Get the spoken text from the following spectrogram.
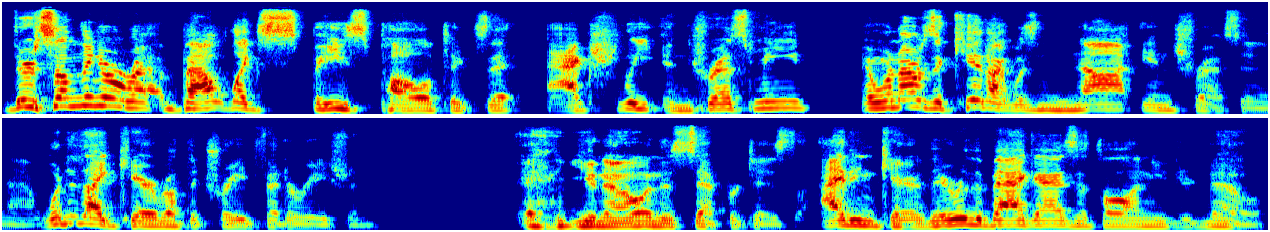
there's something ar- about like space politics that actually interests me. And when I was a kid, I was not interested in that. What did I care about the Trade Federation? you know, and the separatists. I didn't care. They were the bad guys. That's all I needed to know.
